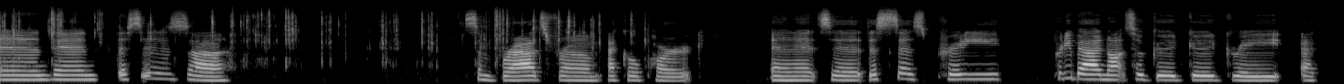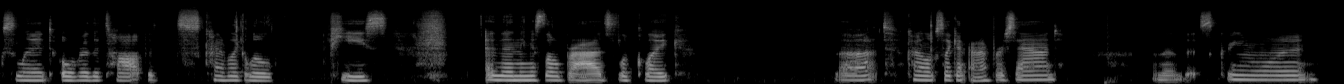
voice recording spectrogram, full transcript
And then this is uh, some brads from Echo Park. And it's a, this says pretty, pretty bad, not so good, good, great, excellent, over the top. It's kind of like a little piece. And then these little brads look like that. Kind of looks like an ampersand. And then this green one.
